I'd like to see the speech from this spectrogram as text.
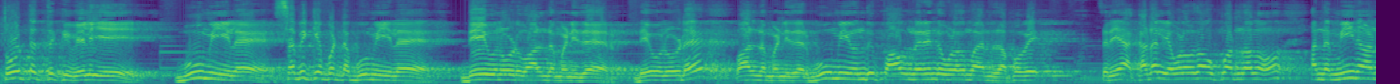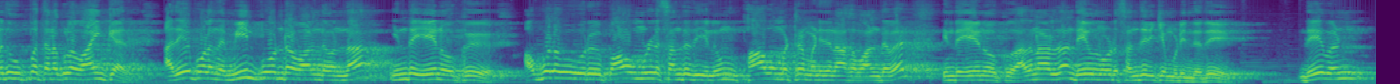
தோட்டத்துக்கு வெளியே பூமியில சபிக்கப்பட்ட பூமியில தேவனோடு வாழ்ந்த மனிதர். தேவனோட வாழ்ந்த மனிதர். பூமி வந்து பாவம் நிறைந்த உலகமா இருந்தது அப்பவே. சரியா? கடல் எவ்வளவுதான் உப்பா இருந்தாலும் அந்த மீனானது உப்பை தனக்குள்ள வாங்கிக்காது. அதே போல அந்த மீன் போன்ற வாழ்ந்தவன் தான் இந்த ஏனோக்கு. அவ்வளவு ஒரு பாவமுள்ள சந்ததியிலும் பாவமற்ற மனிதனாக வாழ்ந்தவர் இந்த ஏனோக்கு. அதனால தான் தேவனோடு சந்தரிக்க முடிந்தது. தேவன்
